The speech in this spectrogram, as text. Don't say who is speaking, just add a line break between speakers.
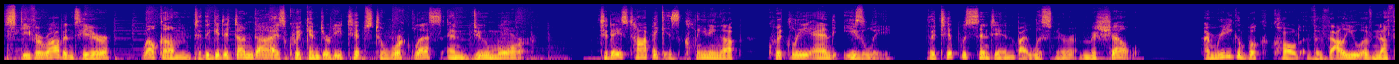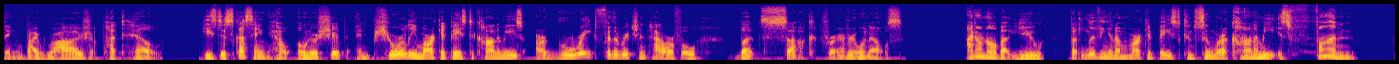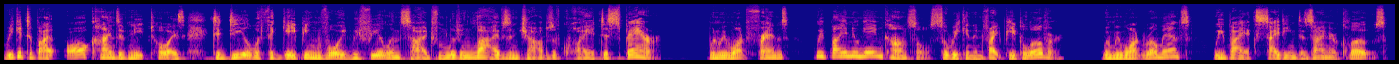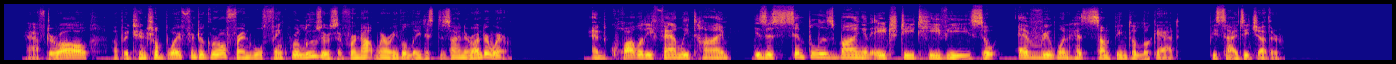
Stever Robbins here. Welcome to the Get It Done Guys quick and dirty tips to work less and do more. Today's topic is cleaning up quickly and easily. The tip was sent in by listener Michelle. I'm reading a book called The Value of Nothing by Raj Patel. He's discussing how ownership and purely market-based economies are great for the rich and powerful, but suck for everyone else. I don't know about you, but living in a market-based consumer economy is fun. We get to buy all kinds of neat toys to deal with the gaping void we feel inside from living lives and jobs of quiet despair. When we want friends, we buy a new game console so we can invite people over. When we want romance, we buy exciting designer clothes. After all, a potential boyfriend or girlfriend will think we're losers if we're not wearing the latest designer underwear. And quality family time is as simple as buying an HD TV so everyone has something to look at besides each other.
